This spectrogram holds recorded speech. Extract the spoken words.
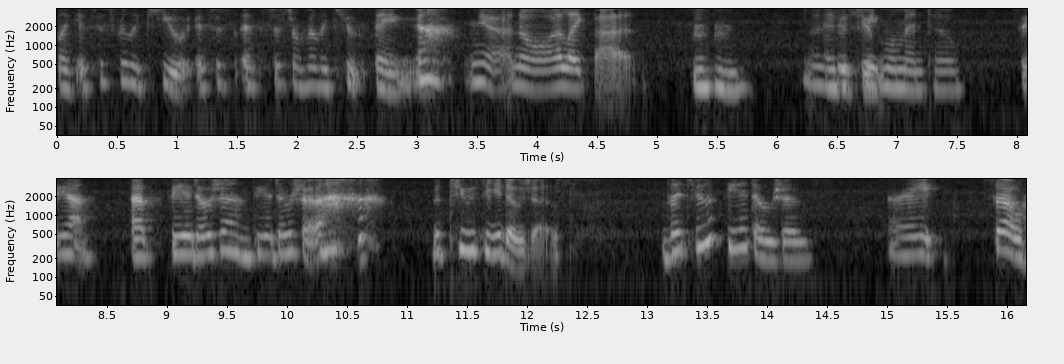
like it's just really cute. It's just it's just a really cute thing. yeah, no, I like that. Mm-hmm. It's a sweet too. memento. So yeah, that's Theodosia and Theodosia. the two Theodosias. The two Theodosias. All right. So,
